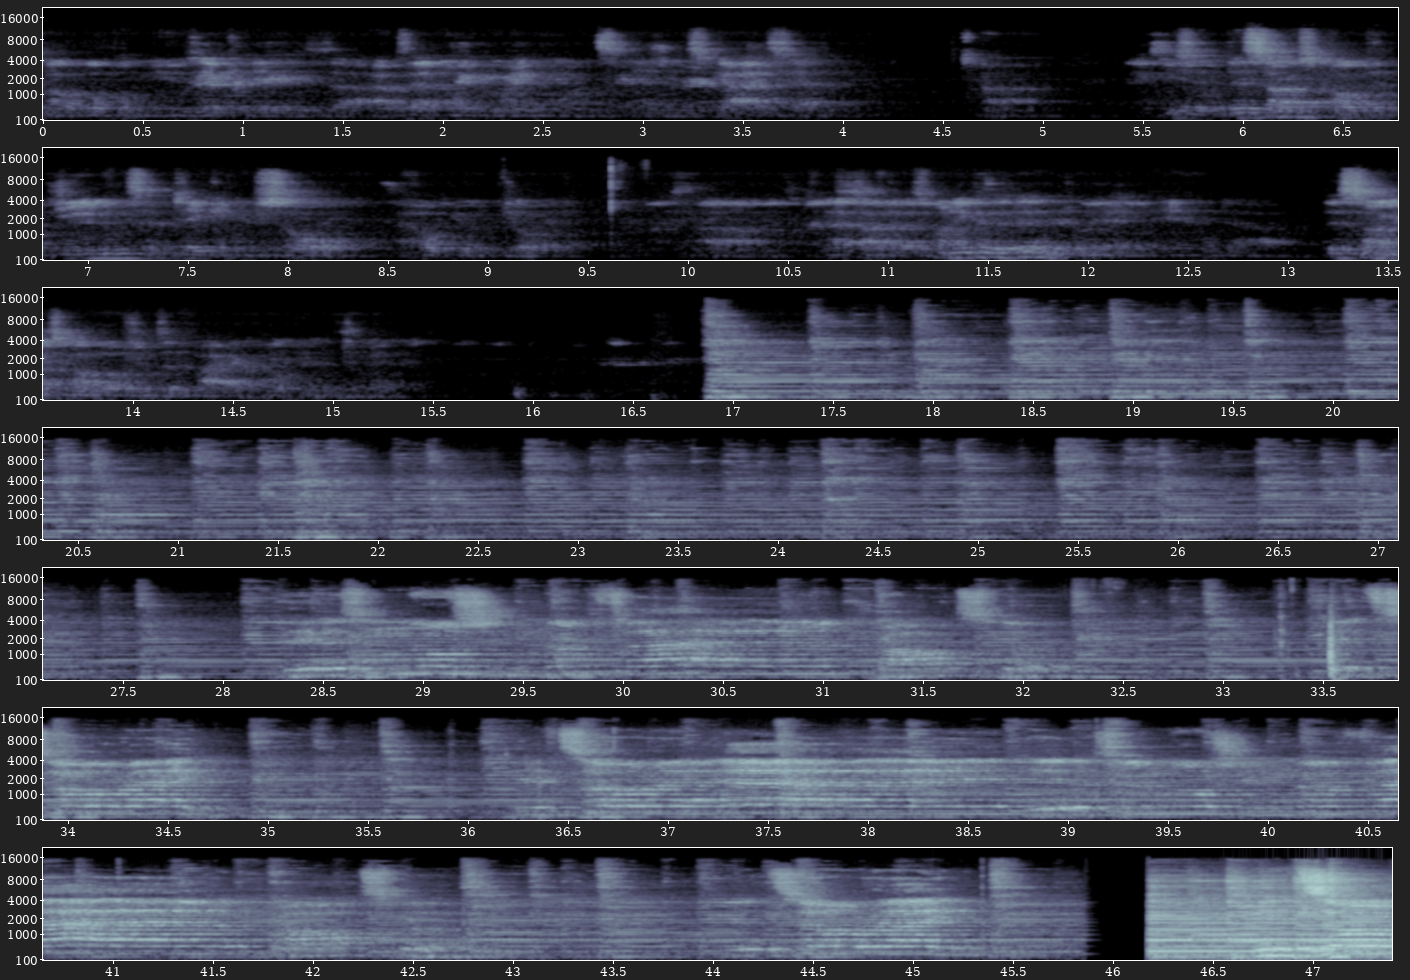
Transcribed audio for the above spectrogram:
ocean fire across the It's alright, it's alright. There's an ocean of fire across the It's alright, it's alright.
